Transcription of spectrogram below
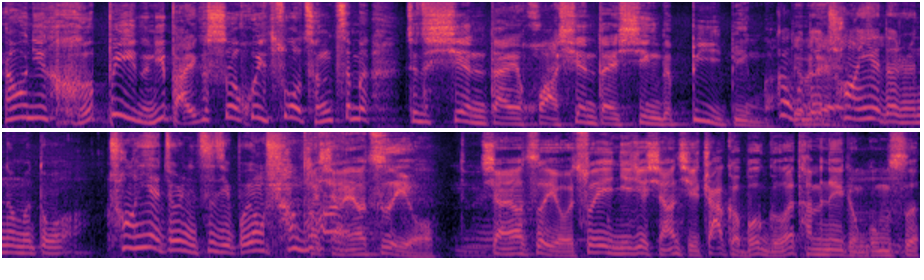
然后你何必呢？你把一个社会做成这么这是现代化、现代性的弊病嘛，怪不得对不对？创业的人那么多。创业就是你自己不用上班。他想要自由，想要自由，所以你就想起扎克伯格他们那种公司。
